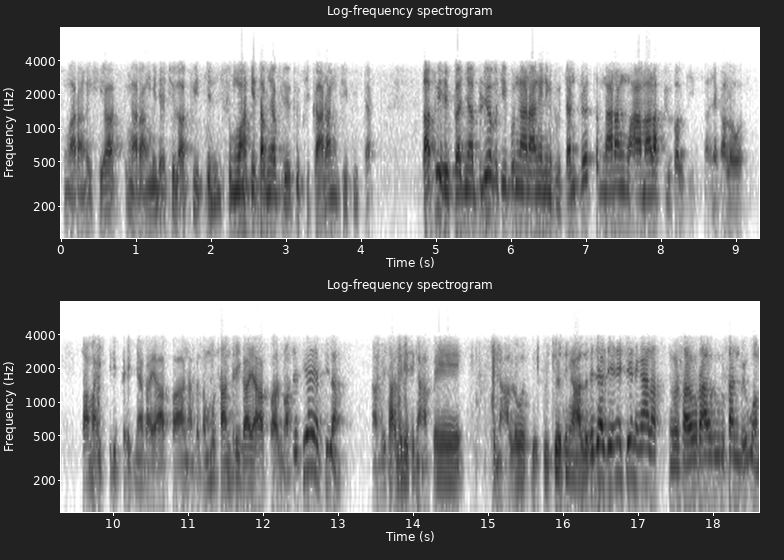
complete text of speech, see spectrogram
Ngarang isya, ngarang minhajul abidin. Semua kitabnya beliau itu dikarang di hutan. Tapi hebatnya beliau meskipun ngarangin di hutan, beliau ngarang muamalah bil Misalnya kalau sama istri baiknya kayak apa, nak ketemu santri kayak apa. Maksud dia ya bilang, nabi santri sing ape, sing halus, bojo sing halus. Jadi dia ini dia ngalas, ngurus urusan be uang.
